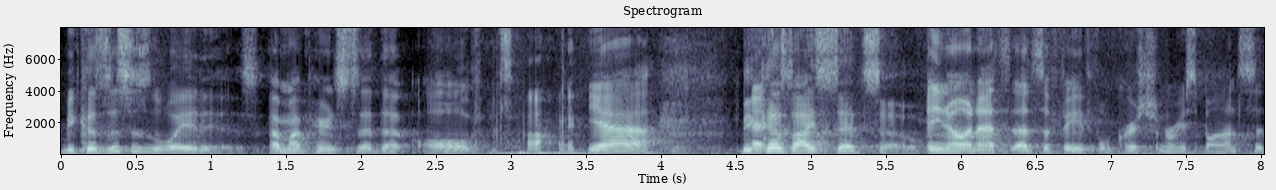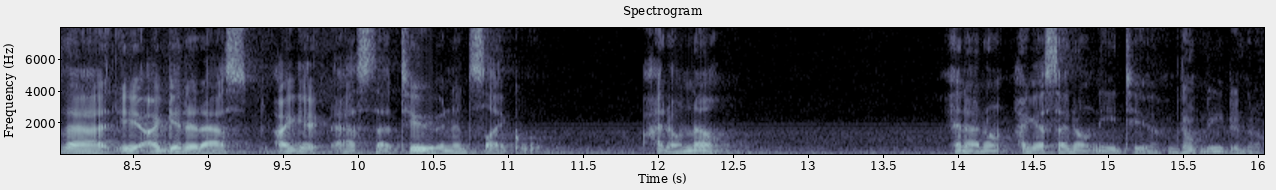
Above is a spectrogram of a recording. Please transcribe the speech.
Because this is the way it is. Uh, my parents said that all the time. Yeah. Because I said so. You know, and that's that's a faithful Christian response to that. I get it asked. I get asked that too, and it's like, I don't know, and I don't. I guess I don't need to. Don't need to know.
